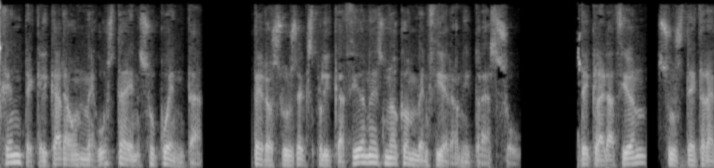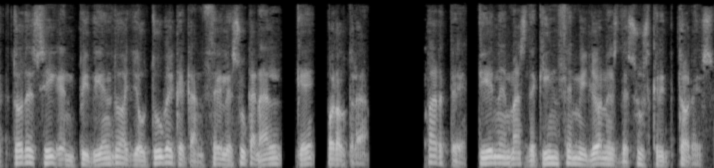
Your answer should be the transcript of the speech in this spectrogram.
gente clicara un me gusta en su cuenta. Pero sus explicaciones no convencieron y tras su declaración, sus detractores siguen pidiendo a YouTube que cancele su canal, que, por otra parte, tiene más de 15 millones de suscriptores.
